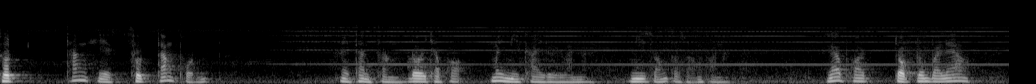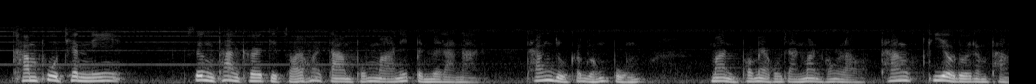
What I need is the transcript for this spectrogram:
สุดทั้งเหตุสุดทั้งผล ให้ท่านฟัง โดยเฉพาะไม่มีใครเลยวันนั้นมีสองต่อสองตอนนั้นแล้วพอจบลงไปแล้วคำพูดเช่นนี้ ซึ่งท่านเคยติดสอยห้อยตามผมมานี้เป็นเวลานาน ทั้งอยู่กับหลวงปู่มั่นพ่อแม่ครูอาจารย์มั่นของเรา ทั้งเที่ยวโดยลำพัง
